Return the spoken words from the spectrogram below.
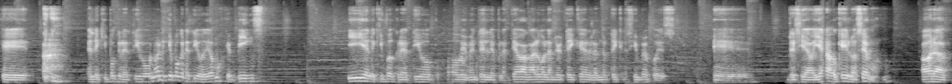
que el equipo creativo, no el equipo creativo, digamos que Vince y el equipo creativo obviamente le planteaban algo al Undertaker, el Undertaker siempre pues eh, decía, ya, ok, lo hacemos. Ahora,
